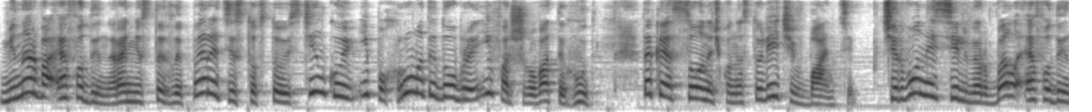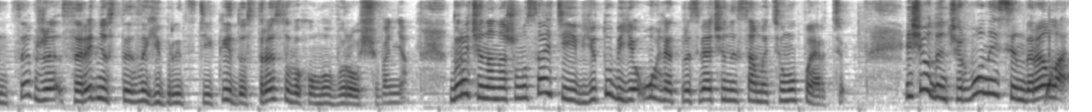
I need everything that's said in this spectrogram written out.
Мінерва F1 ранньостиглий перець із товстою стінкою, і похрумати добре, і фарширувати гуд. Таке сонечко на столі чи в банці. Червоний Silver Bell F1 це вже середньостиглий гібрид, стійкий до стресових умов вирощування. До речі, на нашому сайті і в Ютубі є огляд присвячений саме цьому перцю. І ще один червоний Сіндерелла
